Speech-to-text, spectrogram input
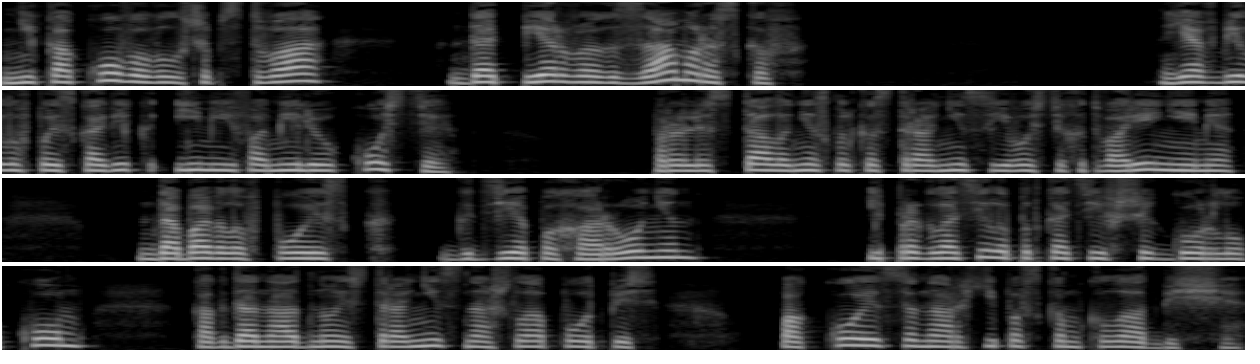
Никакого волшебства до первых заморозков. Я вбила в поисковик имя и фамилию Кости, пролистала несколько страниц его стихотворениями, добавила в поиск где похоронен и проглотила подкативший горлу ком, когда на одной из страниц нашла подпись покоится на Архиповском кладбище.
